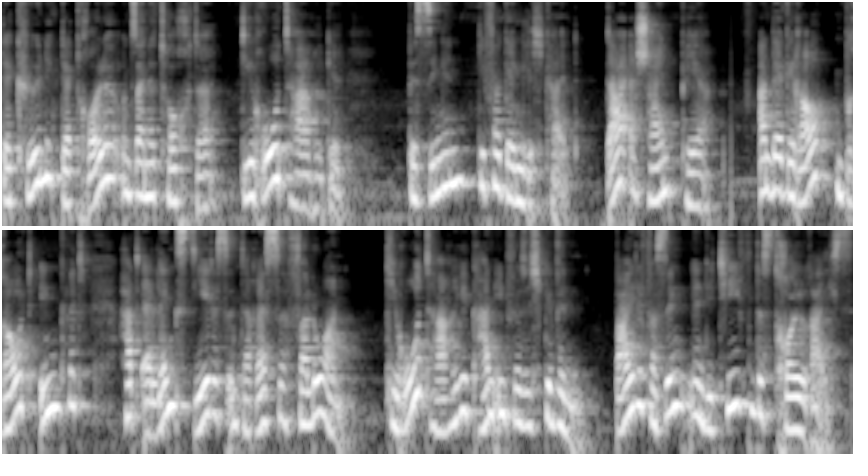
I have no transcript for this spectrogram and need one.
der König der Trolle und seine Tochter, die Rothaarige, besingen die Vergänglichkeit. Da erscheint Per. An der geraubten Braut Ingrid hat er längst jedes Interesse verloren. Die Rothaarige kann ihn für sich gewinnen. Beide versinken in die Tiefen des Trollreichs.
